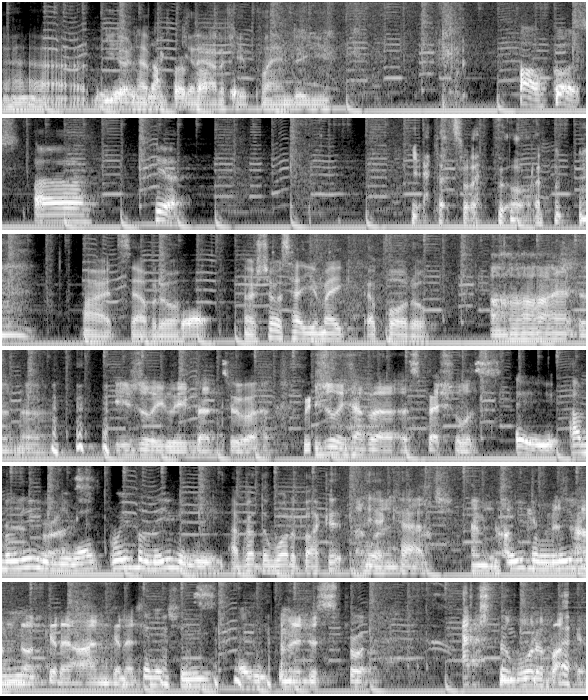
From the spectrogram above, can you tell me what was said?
Uh, you Yeah, don't have to get out of your plan, do you? Oh, of course. Uh, here. Yeah, that's what I thought. All right, Salvador. Yeah. Now show us how you make a portal. I don't know. We usually leave that to a. We usually have a, a specialist. Hey, I believe For in you, man. We believe in you. I've got the water bucket. Here, I'm gonna- catch. I'm not We gonna. I'm not gonna. I'm gonna. You can achieve I'm gonna destroy. Catch the water bucket.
